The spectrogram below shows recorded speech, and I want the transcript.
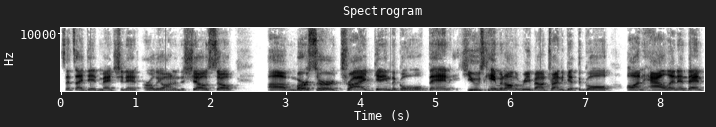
since I did mention it early on in the show. So uh, Mercer tried getting the goal, then Hughes came in on the rebound trying to get the goal on Allen, and then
